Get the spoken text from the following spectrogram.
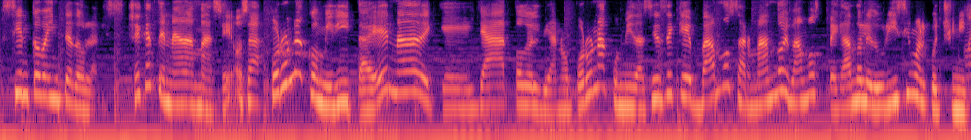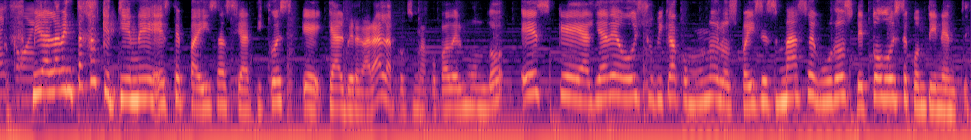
120 dólares. Chécate nada más, ¿eh? O sea, por una comidita, ¿eh? Nada de que ya todo el día, no, por una comida. Así es de que vamos armando y vamos pegándole durísimo al cochinito. Mira, la ventaja que tiene este país asiático es que, que albergará la próxima Copa del Mundo es que al día de hoy se ubica como uno de los países más seguros de todo este continente.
